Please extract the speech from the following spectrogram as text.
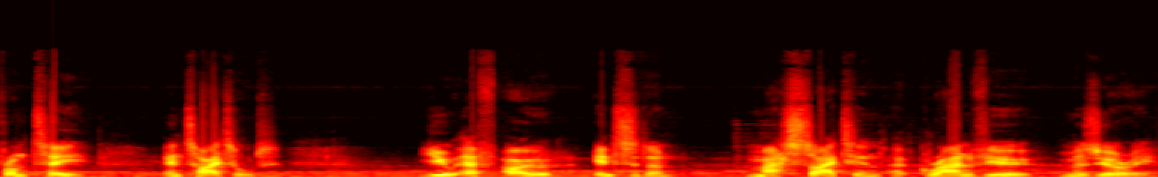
from T, entitled UFO Incident Mass Sighting at Grandview, Missouri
